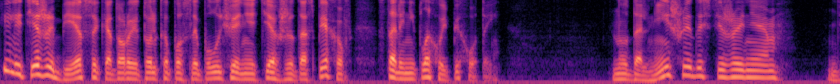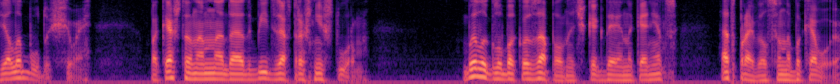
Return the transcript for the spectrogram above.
Или те же бесы, которые только после получения тех же доспехов стали неплохой пехотой? Но дальнейшие достижения — дело будущего — Пока что нам надо отбить завтрашний штурм. Было глубоко за полночь, когда я, наконец, отправился на боковую.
